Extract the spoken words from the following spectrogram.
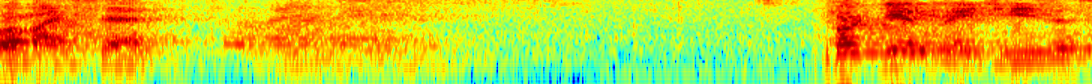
for my sin. Forgive me, Jesus.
